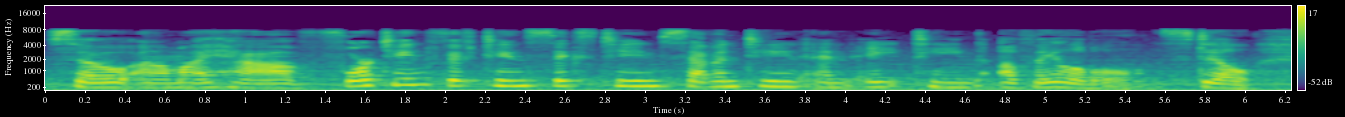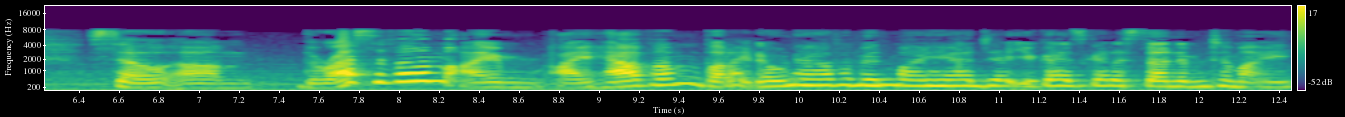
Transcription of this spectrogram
So um, I have 14, 15, 16, 17, and 18 available still. So um, the rest of them, I'm I have them, but I don't have them in my hand yet. You guys got to send them to my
